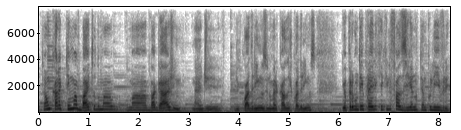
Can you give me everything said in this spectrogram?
Então é um cara que tem uma baita de uma, de uma bagagem, né, de, de quadrinhos e no mercado de quadrinhos. E eu perguntei para ele o que, que ele fazia no tempo livre.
